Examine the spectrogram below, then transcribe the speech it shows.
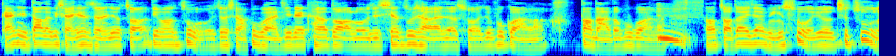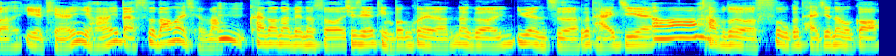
赶紧到了个小县城，就找地方住。我就想，不管今天开了多少路，就先住下来再说，就不管了，到哪都不管了。嗯然后找到一家民宿就去住了，也便宜，好像一百四十八块钱吧。嗯开到那边的时候，其实也挺崩溃的。那个院子有个台阶。哦，差不多有四五个台阶那么高，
